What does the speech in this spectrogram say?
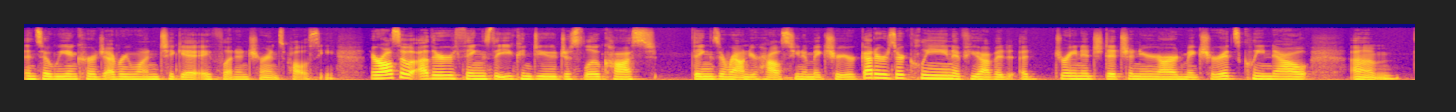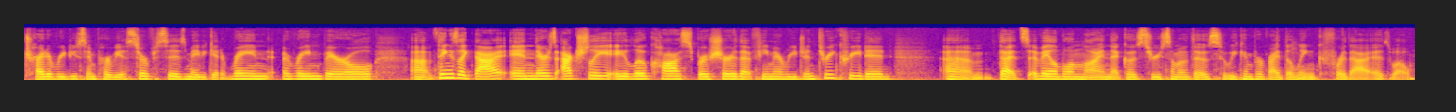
and so we encourage everyone to get a flood insurance policy. There are also other things that you can do, just low cost things around your house. You know, make sure your gutters are clean. If you have a, a drainage ditch in your yard, make sure it's cleaned out. Um, try to reduce impervious surfaces. Maybe get a rain a rain barrel, um, things like that. And there's actually a low cost brochure that FEMA Region Three created um, that's available online that goes through some of those, so we can provide the link for that as well.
